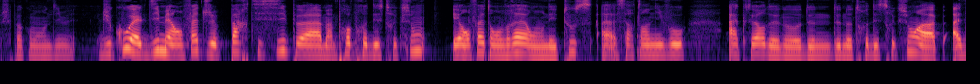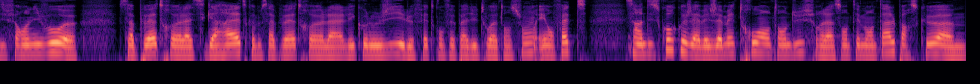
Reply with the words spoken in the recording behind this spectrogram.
je sais pas comment on dit, mais du coup, elle dit mais en fait, je participe à ma propre destruction. Et en fait, en vrai, on est tous à certains niveaux acteurs de, nos, de, notre destruction à, différents niveaux. Euh, ça peut être la cigarette, comme ça peut être euh, l'écologie et le fait qu'on fait pas du tout attention. Et en fait, c'est un discours que j'avais jamais trop entendu sur la santé mentale parce que euh,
